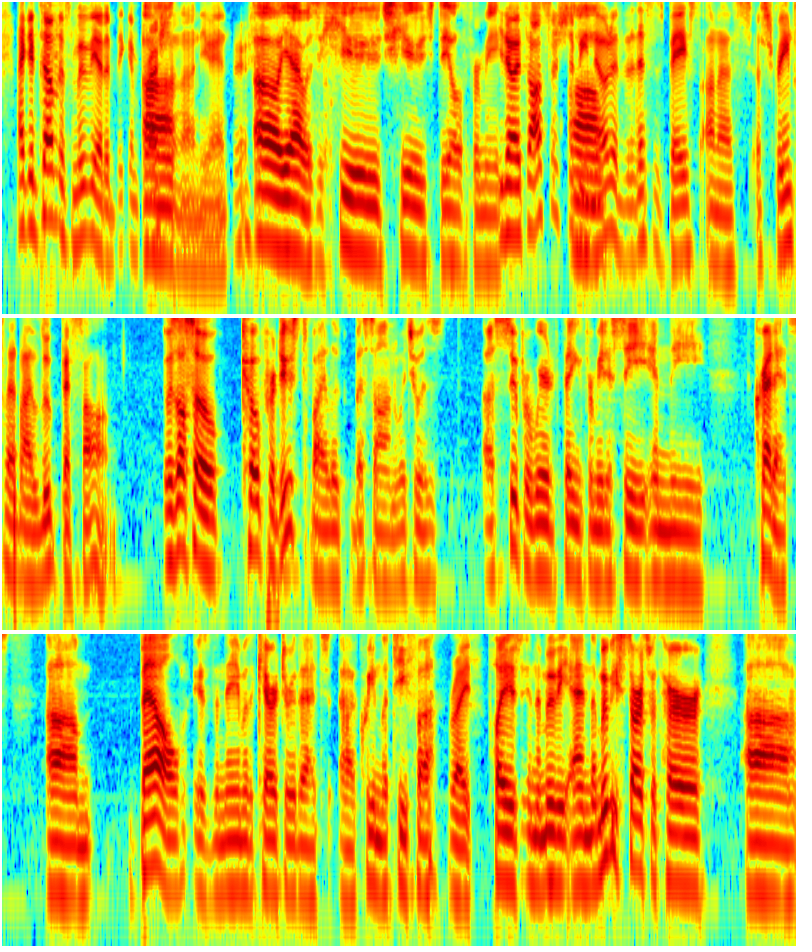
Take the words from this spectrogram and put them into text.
I can tell this movie had a big impression on you, Andrew. oh yeah, it was a huge, huge deal for me. You know, it's also should be Um, noted that this is based on a screenplay by Luc Besson. It was also co-produced by Luc Besson, which was a super weird thing for me to see in the credits. Um, Belle is the name of the character that uh, Queen Latifah Right. plays in the movie, and the movie starts with her uh,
